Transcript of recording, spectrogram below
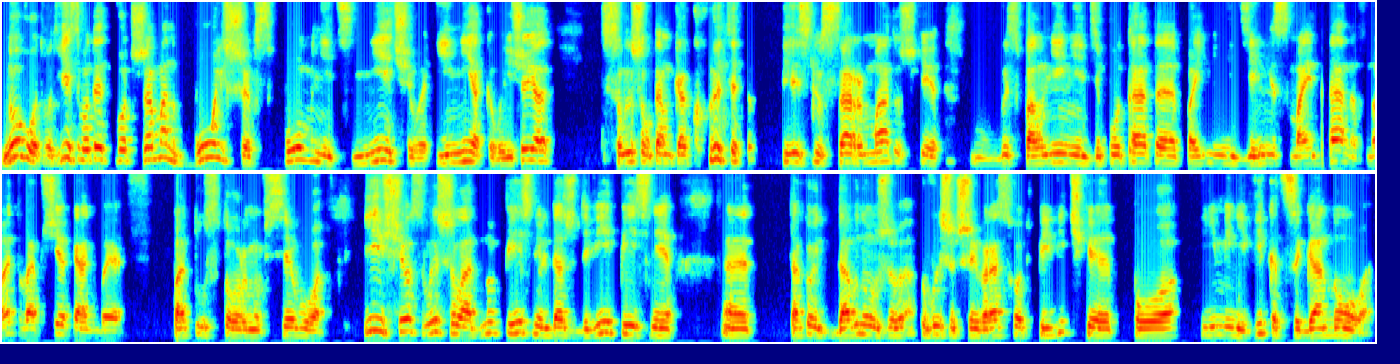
Ну вот, вот есть вот этот вот шаман, больше вспомнить нечего и некого. Еще я слышал там какой-то песню «Сарматушки» в исполнении депутата по имени Денис Майданов, но это вообще как бы по ту сторону всего. И еще слышал одну песню, или даже две песни э, такой давно уже вышедшей в расход певички по имени Вика Цыганова.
